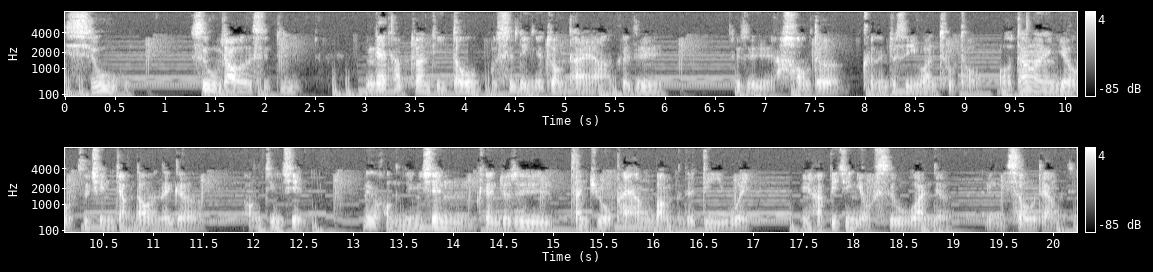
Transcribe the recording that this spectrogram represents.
十五、十五到二十支，应该 Top twenty 都不是零的状态啊。可是。就是好的，可能就是一万出头。我、哦、当然也有之前讲到的那个黄金线，那个黄金线可能就是占据我排行榜的第一位，因为它毕竟有十五万的营收这样子。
